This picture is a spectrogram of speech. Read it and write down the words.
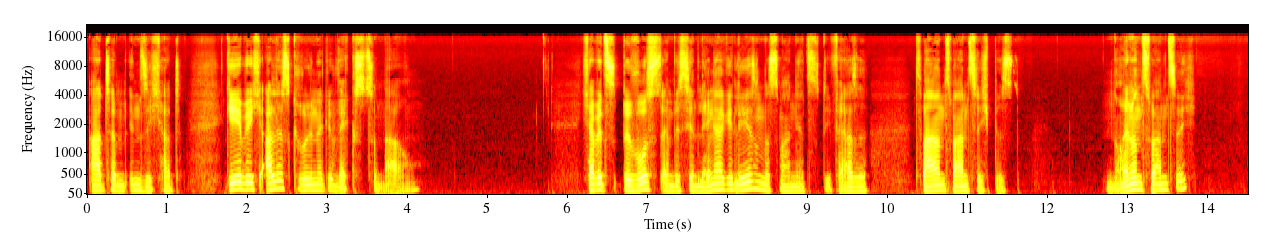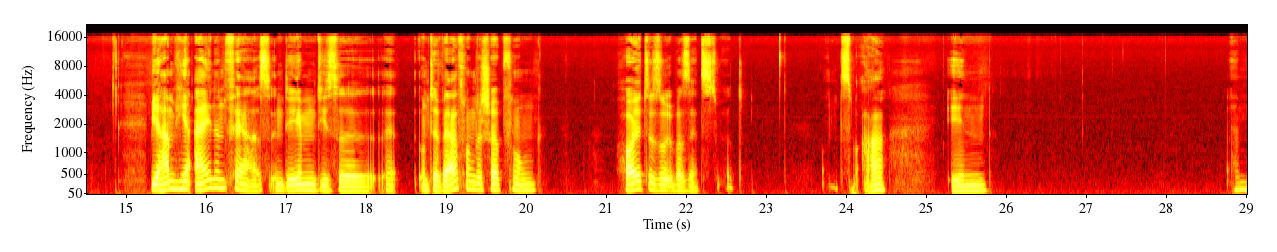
Atem in sich hat, gebe ich alles grüne Gewächs zur Nahrung. Ich habe jetzt bewusst ein bisschen länger gelesen, das waren jetzt die Verse 22 bis 29. Wir haben hier einen Vers, in dem diese äh, Unterwerfung der Schöpfung heute so übersetzt wird. Zwar in ähm,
